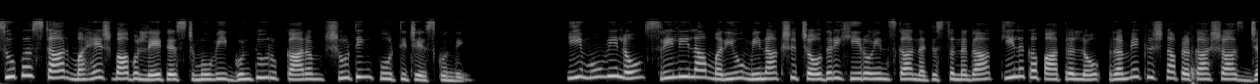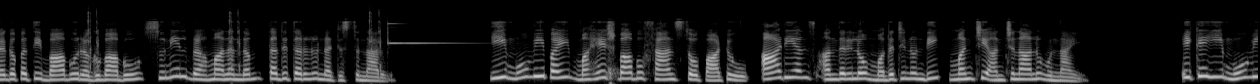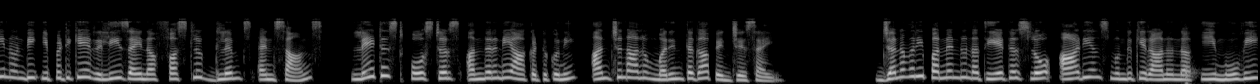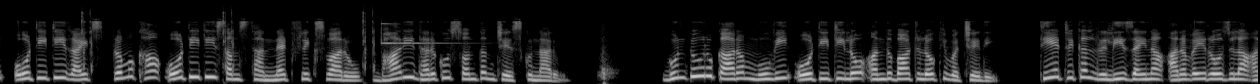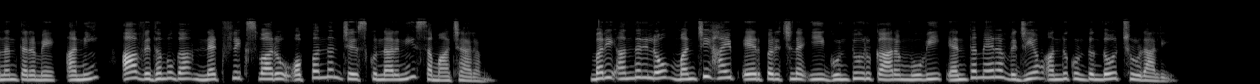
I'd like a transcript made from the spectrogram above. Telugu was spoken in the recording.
Super star Mahesh Babu latest movie Guntur Kaaram shooting పూర్తి చేసుకుంది. ఈ మూవీలో శ్రీలీల మరియు మీనాక్షి చౌదరి హీరోయిన్స్గా నటిస్తుండగా కీలక పాత్రల్లో రమ్యకృష్ణ ప్రకాష్ రాజ్ జగపతి బాబు రఘుబాబు సునీల్ బ్రహ్మానందం తదితరులు నటిస్తున్నారు. ఈ మూవీపై మహేష్ బాబు ఫ్యాన్స్తో పాటు ఆడియన్స్ అందరిలో మొదటి నుండి మంచి అంచనాలు ఉన్నాయి. ఇక ఈ మూవీ నుండి ఇప్పటికే రిలీజ్ అయిన first look glimpse and songs latest posters అందరినీ ఆకట్టుకుని అంచనాలు మరింతగా పెంచేశాయి. జనవరి పన్నెండున థియేటర్స్లో ఆడియన్స్ ముందుకి రానున్న ఈ మూవీ ఓటీటీ రైట్స్ ప్రముఖ ఓటీటీ సంస్థ నెట్ఫ్లిక్స్ వారు భారీ ధరకు సొంతం చేసుకున్నారు. గుంటూరు కారం మూవీ ఓటీటీలో అందుబాటులోకి వచ్చేది. థియేట్రికల్ రిలీజ్ అయిన అరవై రోజుల అనంతరమే అని ఆ విధముగా నెట్ఫ్లిక్స్ వారు ఒప్పందం చేసుకున్నారని సమాచారం. మరి అందరిలో మంచి హైప్ ఏర్పరిచిన ఈ గుంటూరు కారం మూవీ ఎంతమేర విజయం అందుకుంటుందో చూడాలి.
